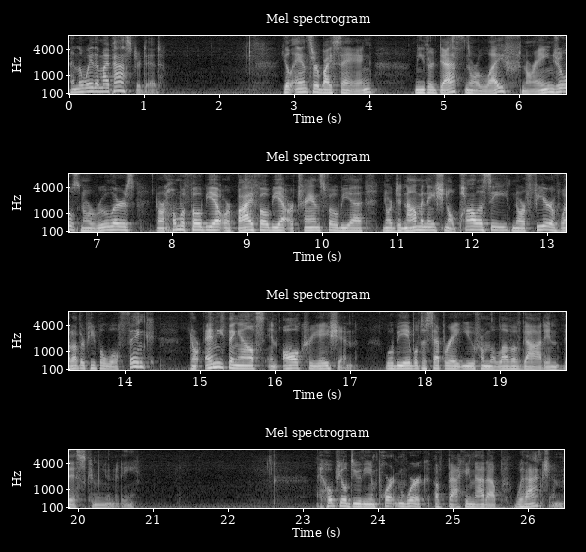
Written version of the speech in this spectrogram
and the way that my pastor did. You'll answer by saying, Neither death, nor life, nor angels, nor rulers, nor homophobia, or biphobia, or transphobia, nor denominational policy, nor fear of what other people will think, nor anything else in all creation will be able to separate you from the love of God in this community. I hope you'll do the important work of backing that up with action.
